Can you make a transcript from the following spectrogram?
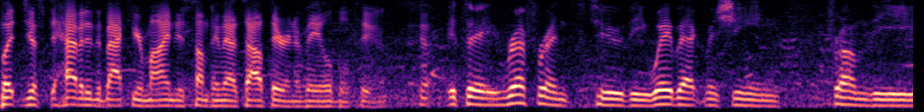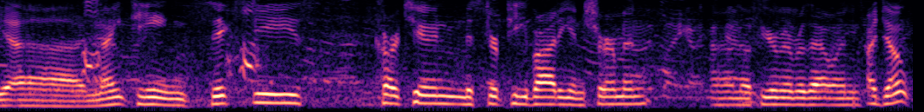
But just to have it in the back of your mind is something that's out there and available to you. It's a reference to the Wayback Machine from the uh, 1960s cartoon Mr. Peabody and Sherman. I don't know if you remember that one. I don't.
